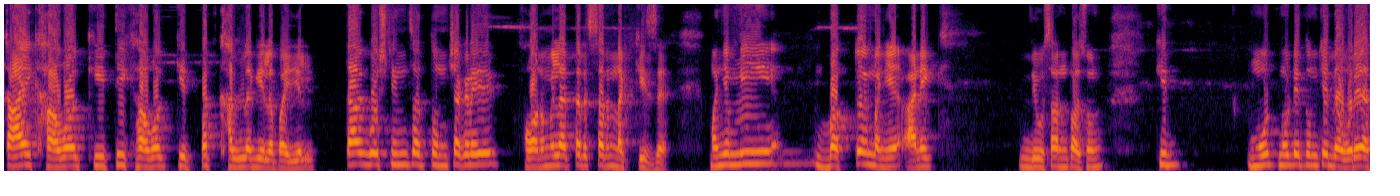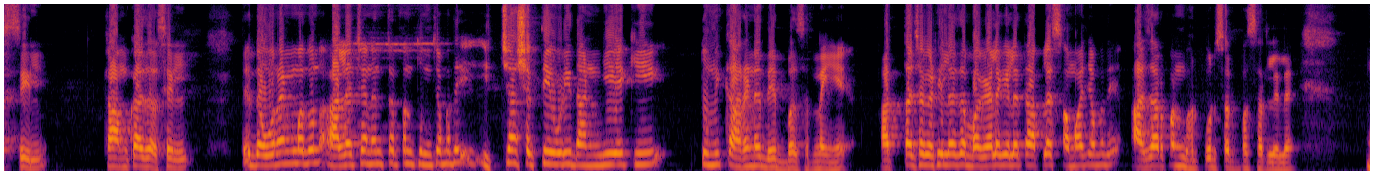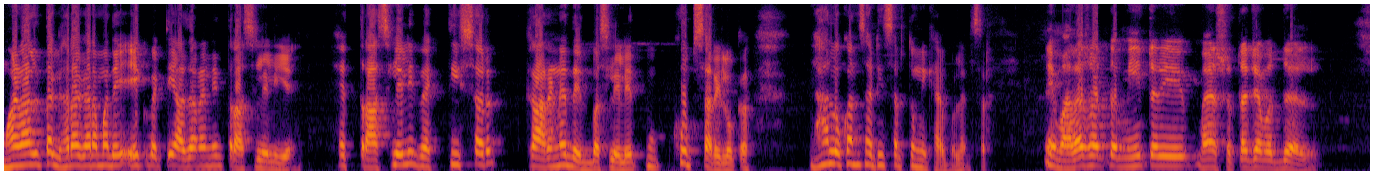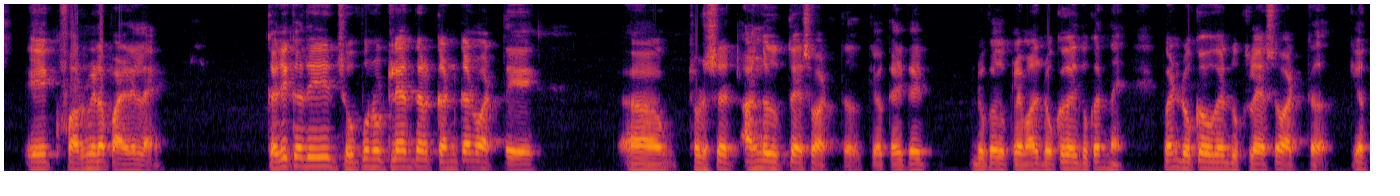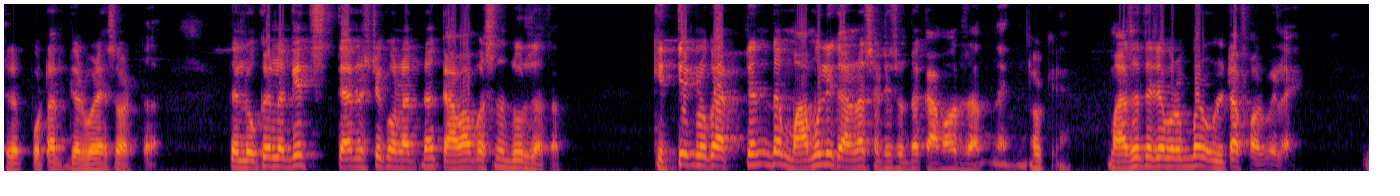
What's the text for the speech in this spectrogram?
काय खावं किती खावं कितपत खाल्लं गेलं पाहिजे? त्या गोष्टींचा तुमच्याकडे फॉर्म्युला तर सर नक्कीच आहे. म्हणजे मी बघतोय म्हणजे अनेक दिवसांपासून की मोठमोठे तुमचे दौरे असतील कामकाज असेल ते दौऱ्यांमधून आल्याच्यानंतर पण तुमच्यामध्ये इच्छाशक्ती एवढी दांडगी आहे की तुम्ही कारण देत बसत नाहीये. आत्ताच्या घडीला जर बघायला गेलं तर आपल्या समाजामध्ये आजार पण भरपूर सर पसरलेले आहे म्हणाल तर घराघरामध्ये एक व्यक्ती आजाराने त्रासलेली आहे. हे त्रासलेली व्यक्ती सर कारण देत बसलेली आहेत. खूप सारे लोक. ह्या लोकांसाठी सर तुम्ही काय बोलाल सर? नाही मला असं वाटतं मी तरी माझ्या स्वतःच्या बद्दल एक फॉर्म्युला पाळलेला आहे. कधी कधी झोपून उठल्यानंतर कणकण वाटते. थोडंसं अंग दुखतंय असं वाटतं किंवा काही काही डोकं दुखलंय. माझं डोकं काही दुखत नाही पण डोकं वगैरे दुखलंय असं वाटतं किंवा पोटात गडबड आहे असं वाटतं. तर लोक लगेच त्या दृष्टिकोनातनं कामापासून दूर जातात. कित्येक लोक अत्यंत मामूली कारणासाठी सुद्धा कामावर जात नाहीत. ओके. माझं त्याच्याबरोबर उलटा फॉर्म्युला आहे.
